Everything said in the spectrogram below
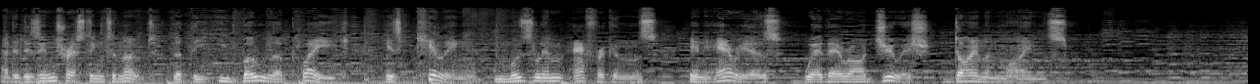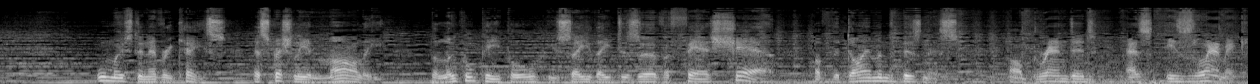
And it is interesting to note that the Ebola plague killing Muslim Africans in areas where there are Jewish diamond mines. Almost in every case, especially in Mali, the local people who say they deserve a fair share of the diamond business are branded as Islamic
